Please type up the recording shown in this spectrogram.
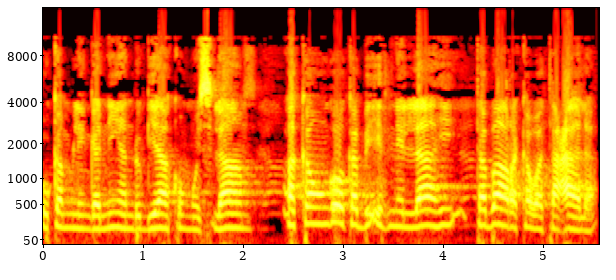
ukamlingania ndugu yako muislam akaongoka biidhnillahi tabaraka wa taala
